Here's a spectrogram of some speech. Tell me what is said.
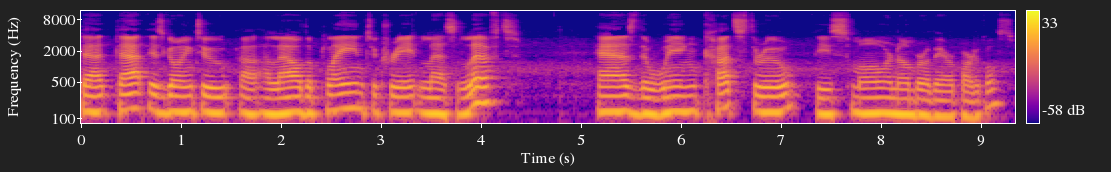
that that is going to uh, allow the plane to create less lift as the wing cuts through these smaller number of air particles.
